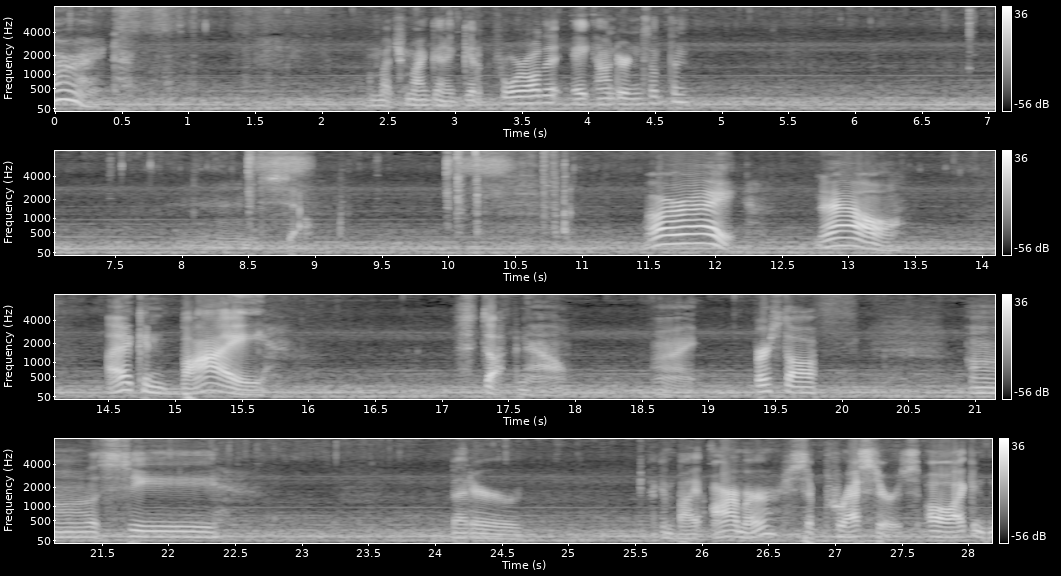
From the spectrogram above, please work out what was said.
Alright. How much am I going to get for all that? 800 and something? And sell. Alright. Now, I can buy stuff now. Alright. First off, uh, let's see. Better. I can buy armor. Suppressors. Oh, I can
